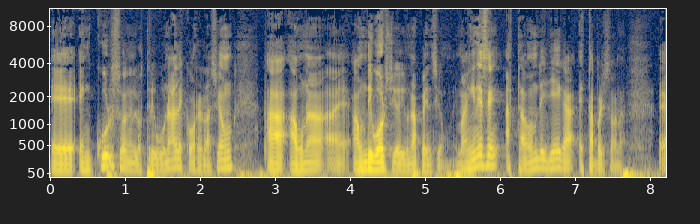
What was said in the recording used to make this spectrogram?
en curso en los tribunales con relación a, una, a un divorcio y una pensión. Imagínense hasta dónde llega esta persona. Eh,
